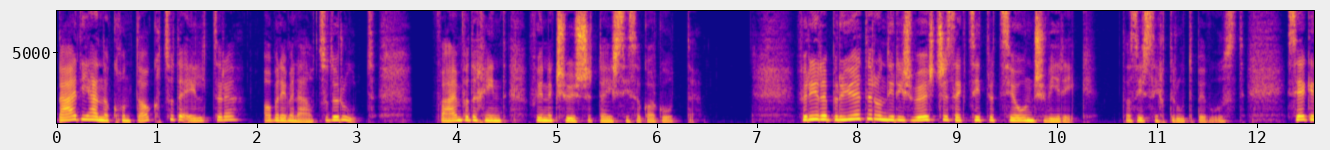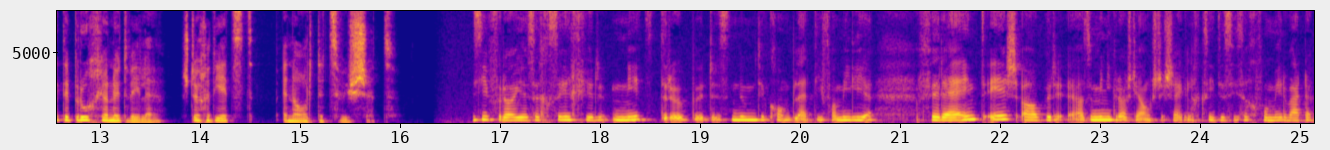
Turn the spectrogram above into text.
Beide haben noch Kontakt zu den Eltern, aber eben auch zu der Ruth. Von einem der Kinder von ihren Geschwistern ist sie sogar Gotte. Für ihre Brüder und ihre Schwester ist die Situation schwierig. Das ist sich Ruth bewusst. Sie haben den Bruch ja nicht wollen, stechen jetzt eine Art dazwischen. Sie freuen sich sicher nicht darüber, dass nicht mehr die komplette Familie vereint ist. Aber also meine grösste Angst war eigentlich, dass sie sich von mir werden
